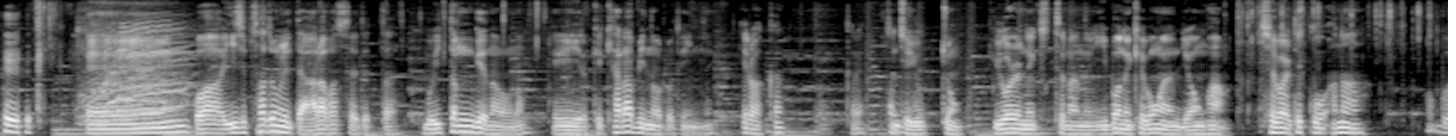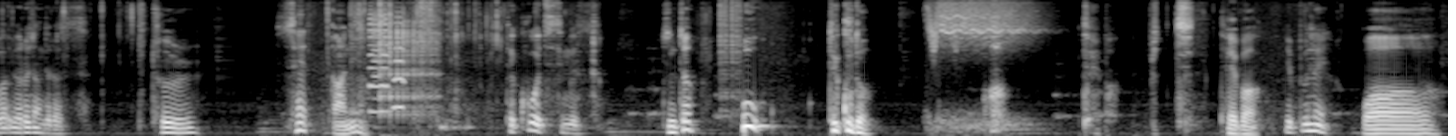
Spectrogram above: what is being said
엥. 와 24종일 때 알아봤어야 됐다. 뭐 이딴 게 나오나? 여기 이렇게 캐라비너로 돼 있네. 할까? 그래. 전체 6종. 6월 넥스트라는 이번에 개봉하는 영화. 제발 됐고 하나. 어 뭐야? 여러 장 들었어. 둘 셋. 아니야 데쿠같이 생겼어 진짜? 오! 데쿠다 헉, 대박 대박. 예쁘네. 와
